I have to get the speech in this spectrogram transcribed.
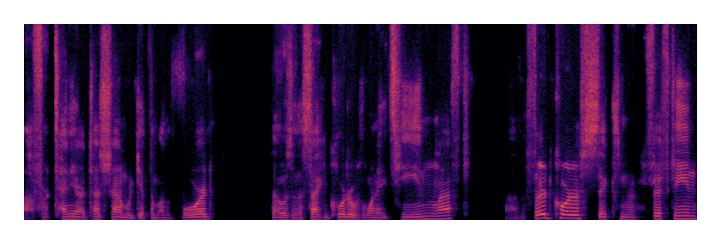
uh, for a 10 yard touchdown, would get them on the board. That was in the second quarter with 118 left. Uh, the third quarter, 6 15.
